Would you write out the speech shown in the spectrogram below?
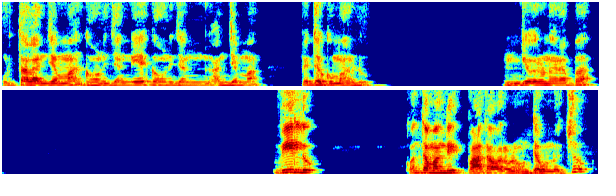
ఉడతాల అంజమ్మ గౌని జంగయ్య గౌని జంగ్ అంజమ్మ పెద్ద కుమారుడు. ఇంకెవరు ఉన్నారబ్బా? వీళ్ళు కొంతమంది పాత వాళ్ళు ఉంటే ఉండొచ్చు.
